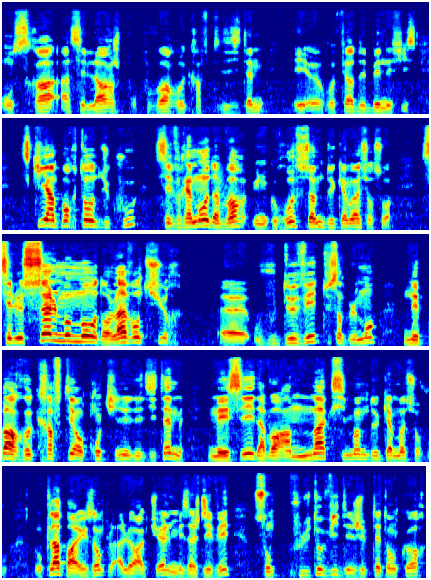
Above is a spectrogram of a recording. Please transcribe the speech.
on sera assez large pour pouvoir recrafter des items et euh, refaire des bénéfices. Ce qui est important du coup, c'est vraiment d'avoir une grosse somme de kamas sur soi. C'est le seul moment dans l'aventure euh, où vous devez tout simplement ne pas recrafter en continu des items, mais essayer d'avoir un maximum de kamas sur vous. Donc là, par exemple, à l'heure actuelle, mes HDV sont plutôt vides. J'ai peut-être encore,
